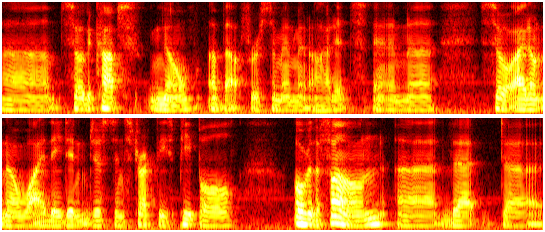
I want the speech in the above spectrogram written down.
um, so the cops know about First Amendment audits, and uh, so I don't know why they didn't just instruct these people over the phone uh, that uh,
